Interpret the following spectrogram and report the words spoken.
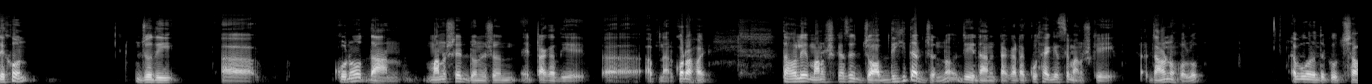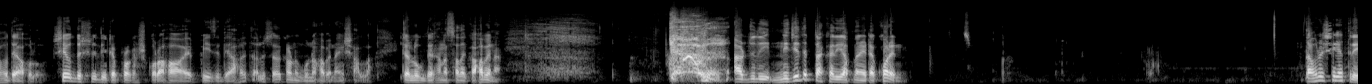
দেখুন, যদি কোনো দান মানুষের ডোনেশন টাকা দিয়ে আপনার করা হয় তাহলে মানুষের কাছে জবদিহিতার জন্য যে দানের টাকাটা কোথায় গেছে মানুষকে জানানো হলো এবং ওদেরকে উৎসাহ দেওয়া হলো সেই উদ্দেশ্যে যদি এটা প্রকাশ করা হয়, পেজে দেওয়া হয়, তাহলে সেটার কারণে গুণ হবে না ইনশাল্লাহ এটা লোক দেখানো সাদাকা হবে না। আর যদি নিজেদের টাকা দিয়ে আপনারা এটা করেন, তাহলে সেক্ষেত্রে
